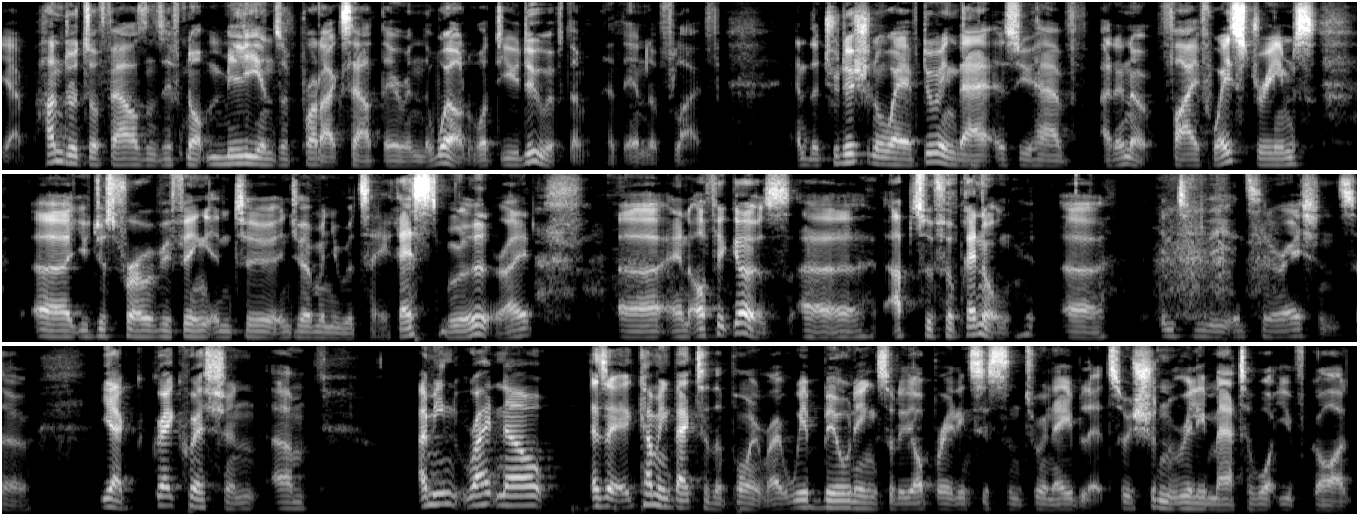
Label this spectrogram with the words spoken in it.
yeah, hundreds of thousands, if not millions, of products out there in the world. What do you do with them at the end of life? And the traditional way of doing that is you have, I don't know, five waste streams. Uh, you just throw everything into, in German, you would say Restmüll, right? Uh, and off it goes, uh, ab zur Verbrennung, uh, into the incineration. So, yeah, great question. Um, I mean, right now, as a, coming back to the point, right? We're building sort of the operating system to enable it, so it shouldn't really matter what you've got.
